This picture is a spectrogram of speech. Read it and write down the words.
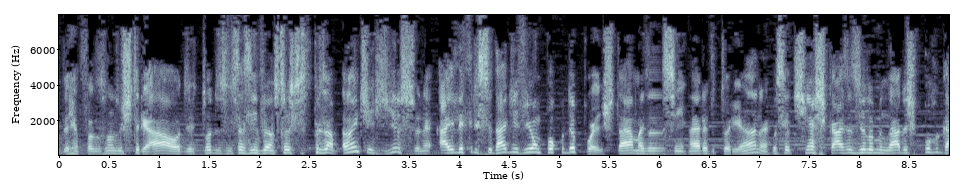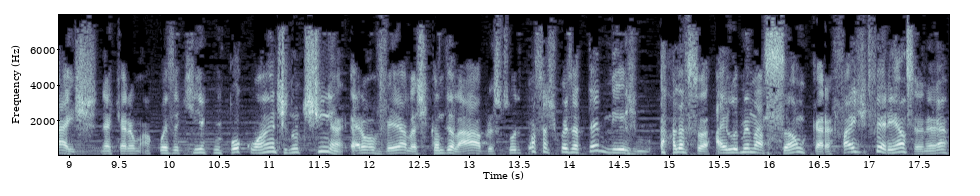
XIX, Revolução Industrial, de todas essas invenções, que, por exemplo, antes disso, né, a eletricidade veio um pouco depois, tá? Mas assim, na era vitoriana, você tinha as casas iluminadas por gás, né? Que era uma coisa que um pouco antes não tinha. Eram velas, candelabros, tudo. Então essas coisas até mesmo. Olha só, a iluminação, cara, faz diferença, né?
